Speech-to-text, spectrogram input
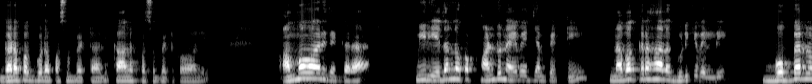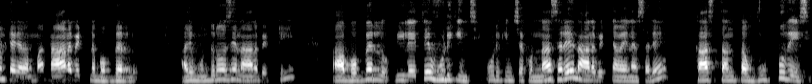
గడపకు కూడా పసుపు పెట్టాలి కాళ్ళకు పసుపు పెట్టుకోవాలి. అమ్మవారి దగ్గర మీరు ఏదన్నా ఒక పండు నైవేద్యం పెట్టి నవగ్రహాల గుడికి వెళ్ళి బొబ్బెర్లు ఉంటాయి కదమ్మా నానబెట్టిన బొబ్బెర్లు. అది ముందు రోజే నానబెట్టి ఆ బొబ్బెర్లు వీలైతే ఉడికించి ఉడికించకున్నా సరే నానబెట్టినవైనా సరే కాస్తంత ఉప్పు వేసి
